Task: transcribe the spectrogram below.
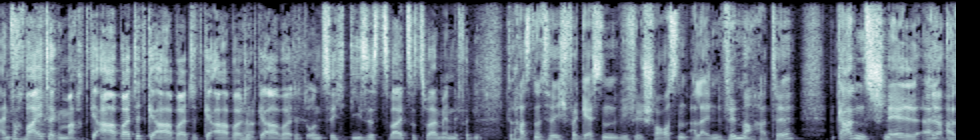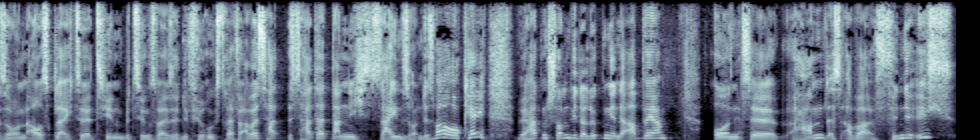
einfach weitergemacht, gearbeitet, gearbeitet, gearbeitet, gearbeitet und sich dieses 2 zu 2 am Ende verdient. Du hast natürlich vergessen, wie viele Chancen allein Wimmer hatte, ganz schnell äh, Ja. also einen Ausgleich zu erzielen beziehungsweise den Führungstreffer. Aber es hat es hat halt dann nicht sein sollen. Das war okay. Wir hatten schon wieder Lücken in der Abwehr und äh, haben das aber finde ich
